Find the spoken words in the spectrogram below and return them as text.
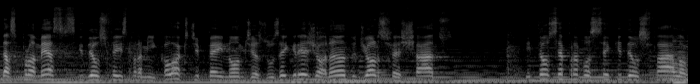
das promessas que Deus fez para mim. Coloque-se de pé em nome de Jesus. A igreja orando, de olhos fechados. Então, se é para você que Deus fala,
